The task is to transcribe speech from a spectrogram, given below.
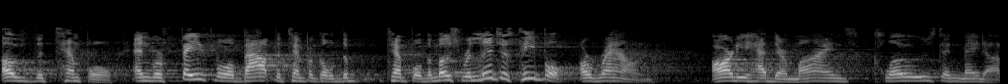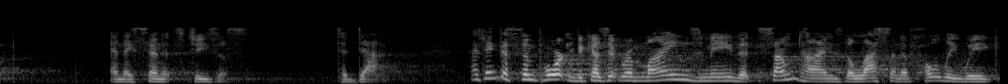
of the temple and were faithful about the temple, the temple, the most religious people around already had their minds closed and made up and they sentenced Jesus to death. I think that's important because it reminds me that sometimes the lesson of Holy Week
